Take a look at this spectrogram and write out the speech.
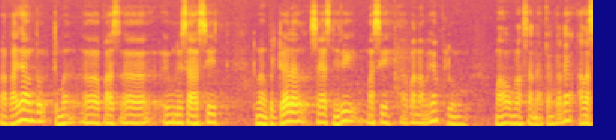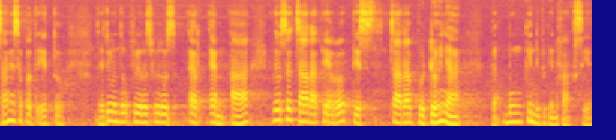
makanya untuk demam, eh, pas eh, imunisasi demam berdarah saya sendiri masih apa namanya belum mau melaksanakan karena alasannya seperti itu. Jadi untuk virus-virus RNA itu secara teoritis, cara bodohnya nggak mungkin dibikin vaksin.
